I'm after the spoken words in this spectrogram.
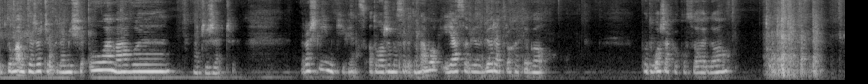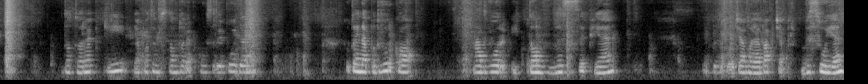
I tu mam te rzeczy, które mi się ułamały. Znaczy rzeczy. Roślinki, więc odłożymy sobie to na bok i ja sobie zbiorę trochę tego podłoża kokosowego do torebki. Ja potem z tą torebką sobie pójdę tutaj na podwórko, na dwór i to wysypię. Jakby to powiedziała moja babcia, wysuję.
